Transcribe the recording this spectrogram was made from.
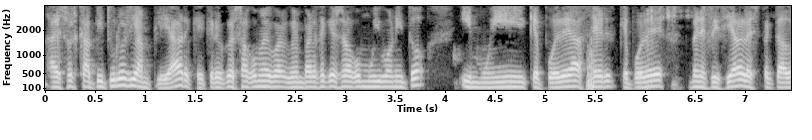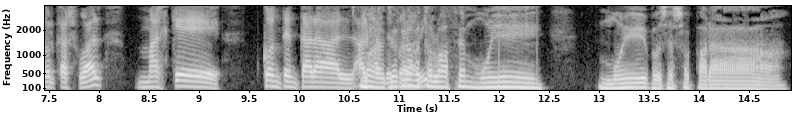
a, esos capítulos y ampliar, que creo que es algo, me, me, parece que es algo muy bonito y muy, que puede hacer, que puede beneficiar al espectador casual más que contentar al, al bueno, fan de yo creo que te lo hacen muy, muy, pues eso, para,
